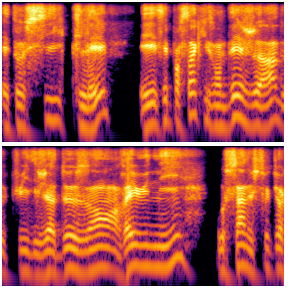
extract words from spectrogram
est aussi clé et c'est pour ça qu'ils ont déjà, depuis déjà deux ans, réuni au sein de structures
